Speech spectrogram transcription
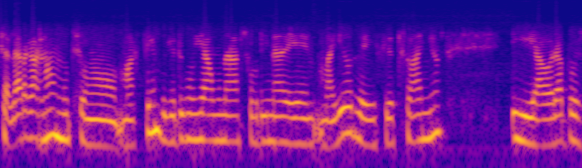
se alarga no mucho más tiempo. Yo tengo ya una sobrina de mayor de 18 años y ahora pues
